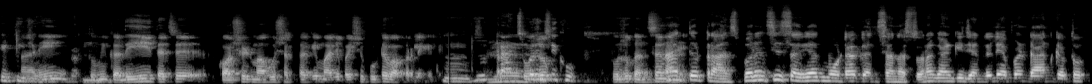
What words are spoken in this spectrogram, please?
80 आणि तुम्ही कधीही त्याचे कॉस्टशीट मागू शकता की माझे पैसे कुठे वापरले गेले. ट्रान्सपरन्सी खूप. तो जो कन्सर्न हा आहे. तो ट्रान्सपरन्सी सगळ्यात मोठा कन्सर्न असतो ना. कारण की जनरली आपण दान करतो.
